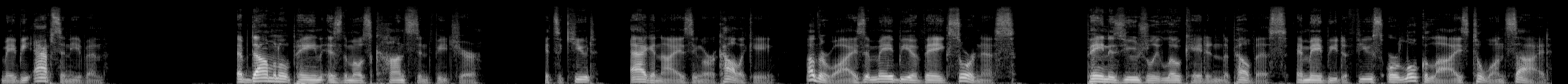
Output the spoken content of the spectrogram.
may be absent even. Abdominal pain is the most constant feature. It's acute, agonizing, or colicky. Otherwise, it may be a vague soreness. Pain is usually located in the pelvis and may be diffuse or localized to one side.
